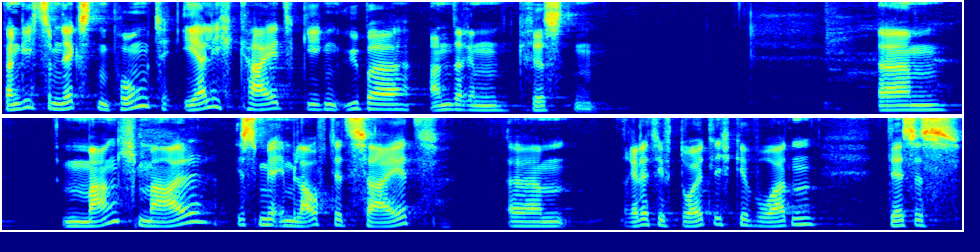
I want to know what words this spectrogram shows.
Dann gehe ich zum nächsten Punkt, Ehrlichkeit gegenüber anderen Christen. Ähm, manchmal ist mir im Laufe der Zeit ähm, relativ deutlich geworden, dass es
